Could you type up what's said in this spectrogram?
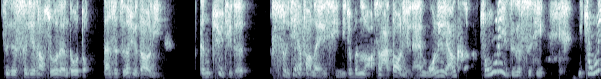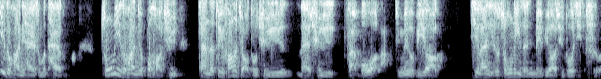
这个世界上所有人都懂，但是哲学道理跟具体的。事件放在一起，你就不能老是拿道理来模棱两可了。中立这个事情，你中立的话，你还有什么态度？中立的话，你就不好去站在对方的角度去来去反驳我了，就没有必要了。既然你是中立的，你没必要去多解释了。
